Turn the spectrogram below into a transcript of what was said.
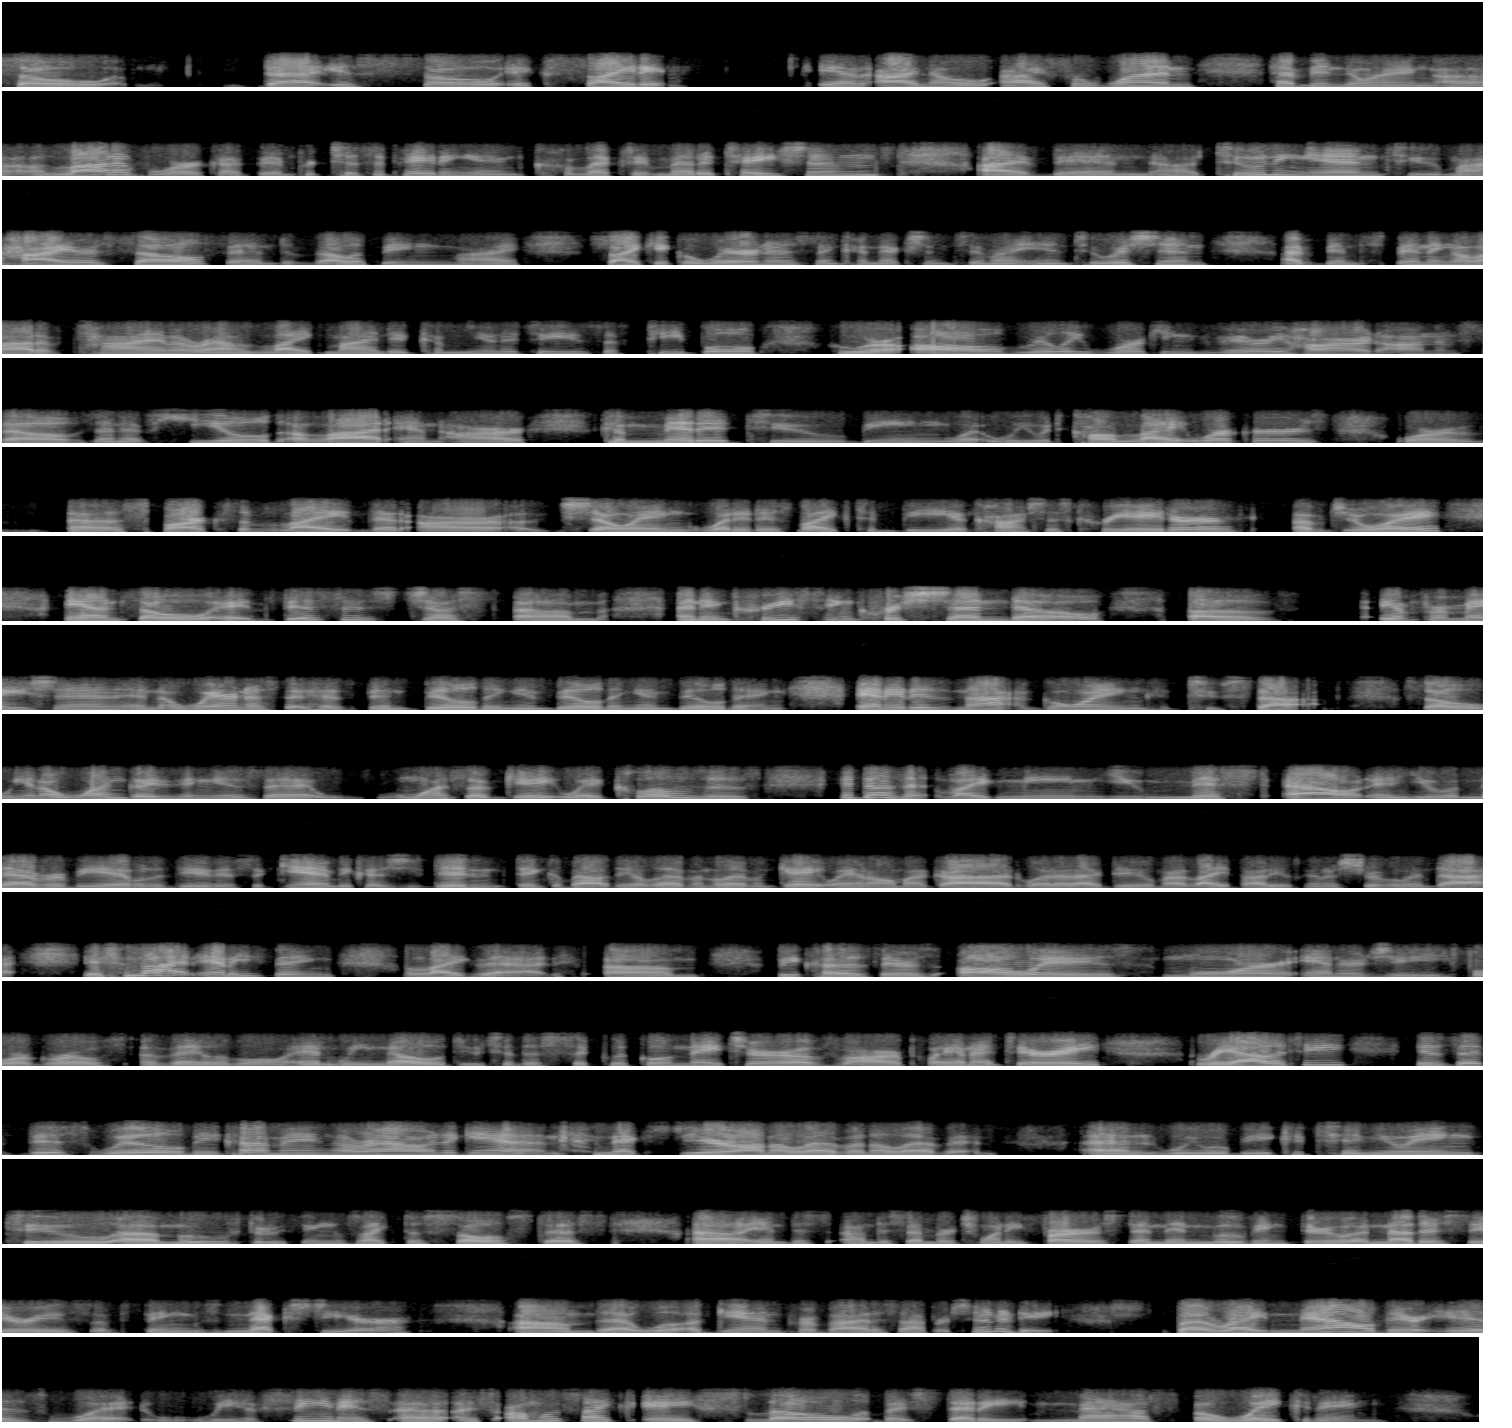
So that is so exciting. And I know I, for one, have been doing a, a lot of work. I've been participating in collective meditations. I've been uh, tuning in to my higher self and developing my psychic awareness and connection to my intuition. I've been spending a lot of time around like minded communities of people who are all really working very hard on themselves and have healed a lot and are committed to being what we would call light workers or uh, sparks of light that are showing what it is like to be a conscious creator of joy. And so it, this is just um, an increasing crescendo of information and awareness that has been building and building and building. And it is not going to stop. So, you know, one good thing is that once a gateway closes, it doesn't like mean you missed out and you will never be able to do this again because you didn't think about the 1111 gateway and oh my god what did i do? My light body is going to shrivel and die. It's not anything like that um, because there's always more energy for growth available. And we know due to the cyclical nature of our planetary reality is that this will be coming around again next year on 11 11. and we will be continuing to uh, move through things like the solstice uh, in this, on December 21st, and then moving through another series of things next year um, that will again provide us opportunity. But right now, there is what we have seen is uh, it's almost like a slow but steady mass awakening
